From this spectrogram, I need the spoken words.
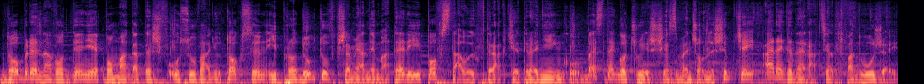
Dobre nawodnienie pomaga też w usuwaniu toksyn i produktów przemiany materii powstałych w trakcie treningu. Bez tego czujesz się zmęczony szybciej, a regeneracja trwa dłużej.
